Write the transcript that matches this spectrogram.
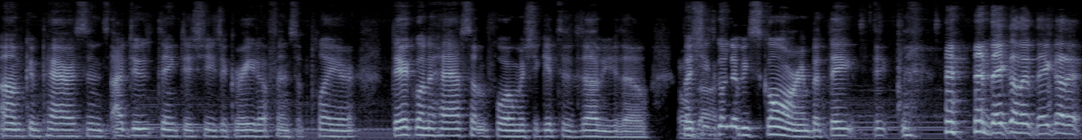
um, comparisons. I do think that she's a great offensive player. They're going to have something for her when she gets to the W, though. Oh, but she's going to be scoring. But they, they they're gonna they're gonna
